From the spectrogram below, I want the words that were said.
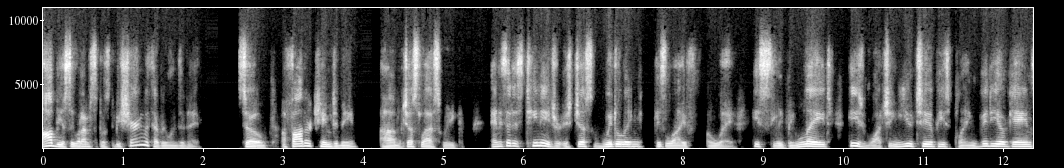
obviously what I'm supposed to be sharing with everyone today. So a father came to me um, just last week and he said his teenager is just whittling his life away. He's sleeping late. He's watching YouTube. He's playing video games.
